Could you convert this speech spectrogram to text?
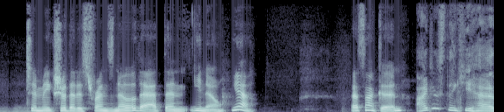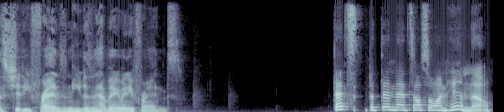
mm-hmm. to make sure that his friends know that, then you know, yeah. That's not good. I just think he has shitty friends and he doesn't have very many friends. That's but then that's also on him though.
